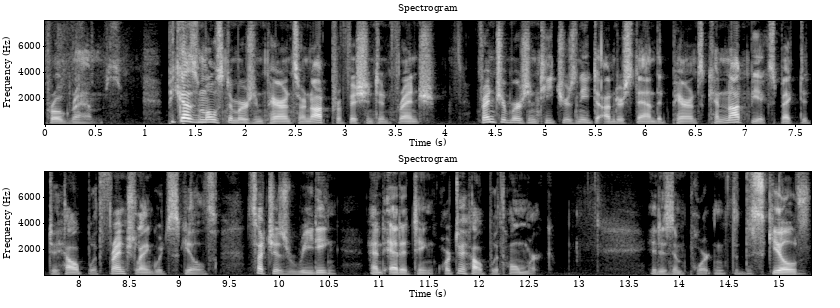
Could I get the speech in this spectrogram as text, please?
programs. Because most immersion parents are not proficient in French, French immersion teachers need to understand that parents cannot be expected to help with French language skills such as reading and editing or to help with homework. It is important that the skills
